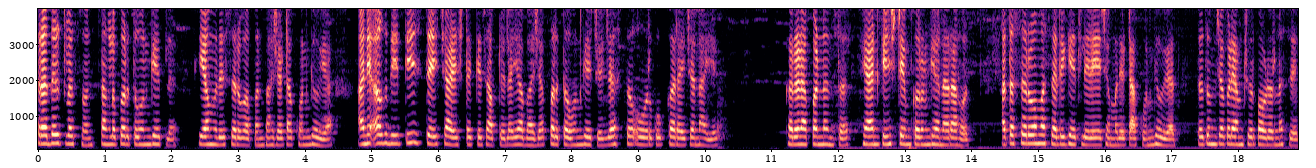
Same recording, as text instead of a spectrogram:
तर अद्रक लसूण चांगलं परतवून घेतलं. यामध्ये सर्व आपण भाज्या टाकून घेऊया. आणि अगदी तीस ते चाळीस टक्केच आपल्याला या भाज्या परतवून घ्यायचे. जास्त ओव्हरकुक करायच्या नाही आहेत कारण आपण नंतर हे आणखीन स्टेम करून घेणार आहोत. आता सर्व मसाले घेतलेले याच्यामध्ये टाकून घेऊयात. तर तुमच्याकडे आमचूर पावडर नसेल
